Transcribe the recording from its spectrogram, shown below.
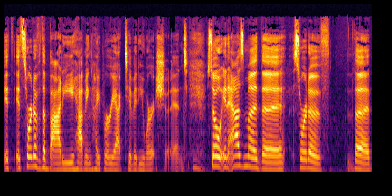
It, it's sort of the body having hyperreactivity where it shouldn't. Hmm. So in asthma, the sort of the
